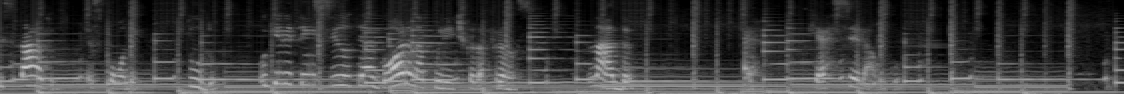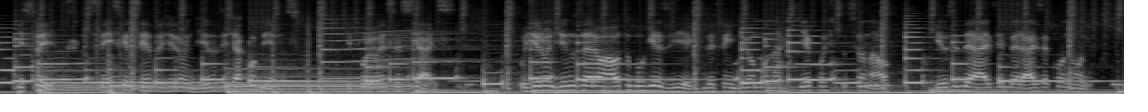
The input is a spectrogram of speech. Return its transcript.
Estado? Respondem: tudo. O que ele tem sido até agora na política da França? Nada. É, quer ser algo. Isso aí, sem esquecer dos girondinos e jacobinos, que foram essenciais. Os girondinos eram a alta burguesia que defendiam a monarquia constitucional e os ideais liberais econômicos.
